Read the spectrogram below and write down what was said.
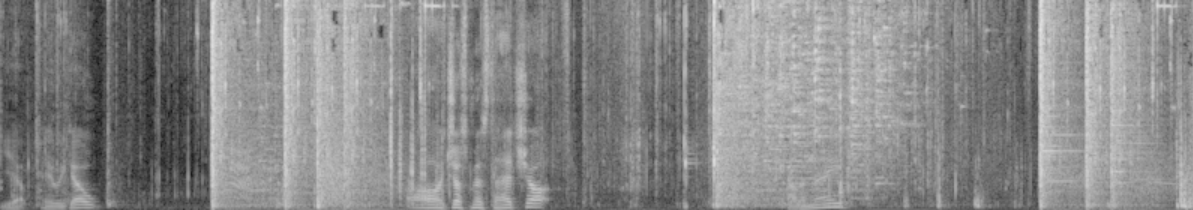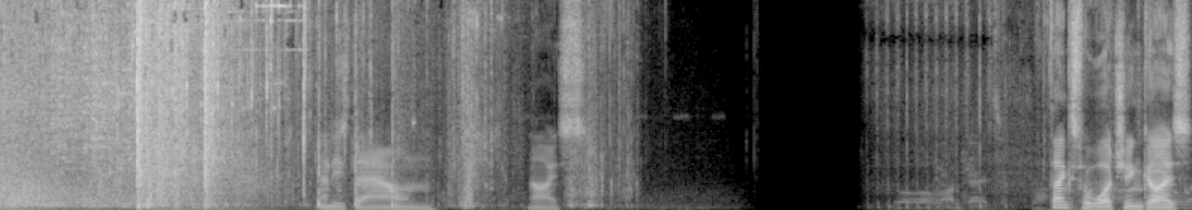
Yep, here we go. Oh, I just missed a headshot. Have a nade. And he's down. Nice. Thanks for watching, guys.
